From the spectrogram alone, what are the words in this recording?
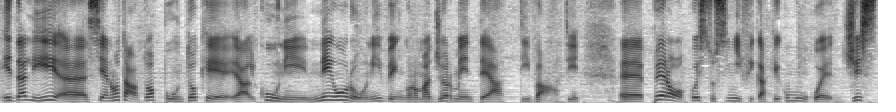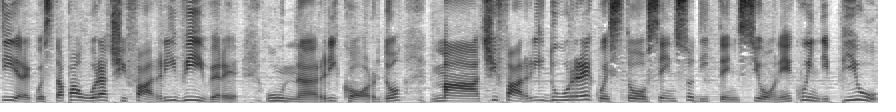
e da lì eh, si è notato appunto che alcuni neuroni vengono maggiormente attivati. Eh, però questo significa che comunque gestire questa paura ci fa rivivere un ricordo ma ci fa ridurre questo senso di tensione. E quindi più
